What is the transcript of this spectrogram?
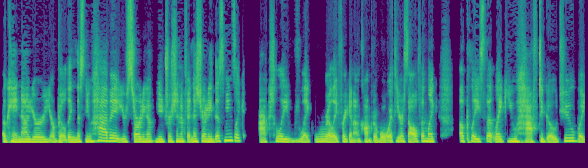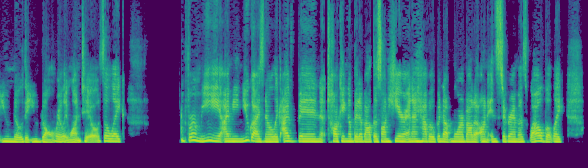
okay, now you're you're building this new habit, you're starting a nutrition and fitness journey. This means like actually like really freaking uncomfortable with yourself and like a place that like you have to go to but you know that you don't really want to. So like for me, I mean, you guys know, like, I've been talking a bit about this on here and I have opened up more about it on Instagram as well. But, like,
